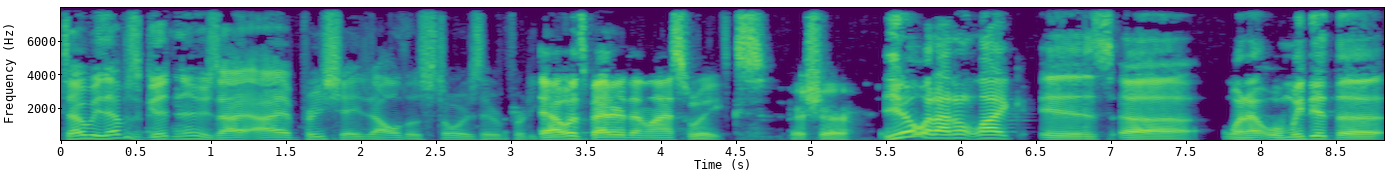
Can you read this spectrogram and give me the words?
Toby, that was good news. I, I appreciated all those stories. They were pretty good. that was better than last week's for sure. You know what I don't like is uh, when I, when we did the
